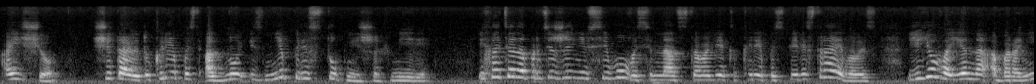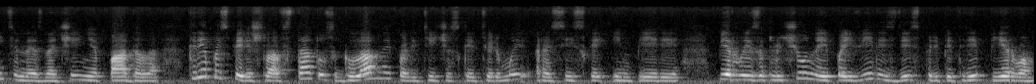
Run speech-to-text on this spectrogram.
А еще считаю эту крепость одной из неприступнейших в мире. И хотя на протяжении всего XVIII века крепость перестраивалась, ее военно-оборонительное значение падало. Крепость перешла в статус главной политической тюрьмы Российской империи – Первые заключенные появились здесь при Петре I,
